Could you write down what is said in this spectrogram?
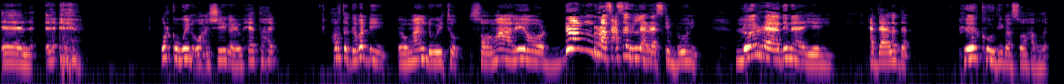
Warka weyn oo aan sheegayo waxay tahay horta gabadhii oo maalin dhaweyto soomaaliya oo dhan raas casar ilaa raaskamboni loo raadinayay cadaaladda reerkoodii baa soo hadlay.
